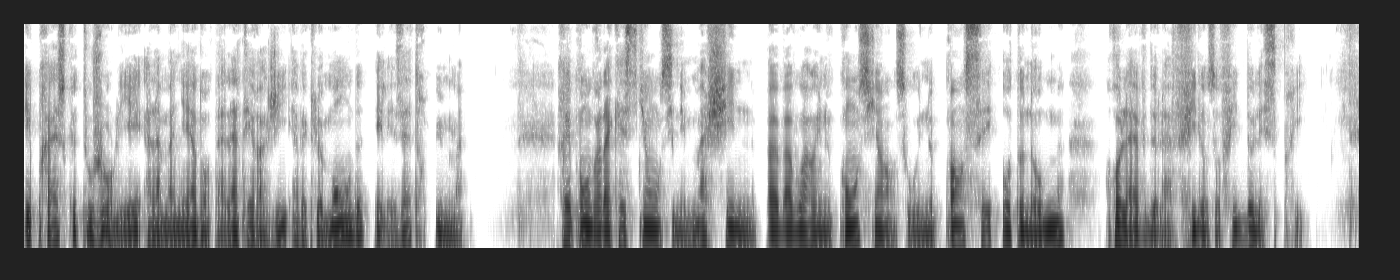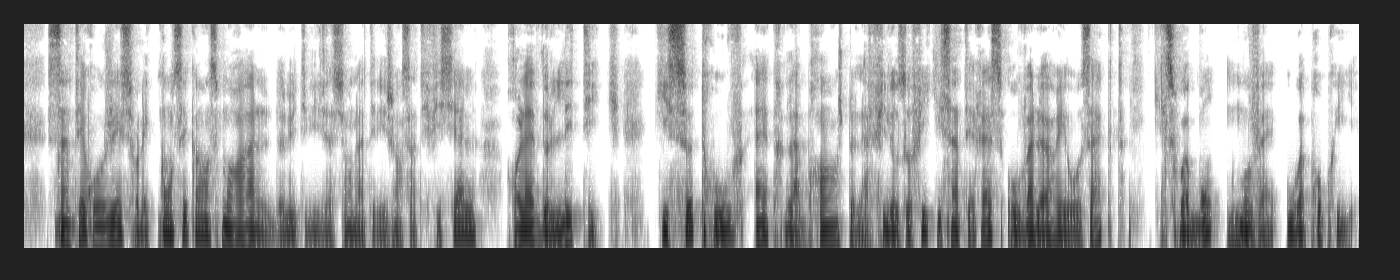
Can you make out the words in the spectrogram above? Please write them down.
est presque toujours liée à la manière dont elle interagit avec le monde et les êtres humains. Répondre à la question si les machines peuvent avoir une conscience ou une pensée autonome relève de la philosophie de l'esprit. S'interroger sur les conséquences morales de l'utilisation de l'intelligence artificielle relève de l'éthique, qui se trouve être la branche de la philosophie qui s'intéresse aux valeurs et aux actes, qu'ils soient bons, mauvais ou appropriés.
